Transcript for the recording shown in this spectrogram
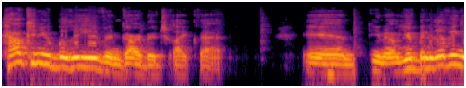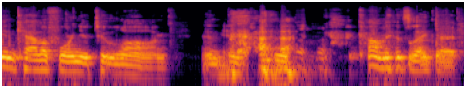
how can you believe in garbage like that? And you know, you've been living in California too long and, yeah. and comments like that.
